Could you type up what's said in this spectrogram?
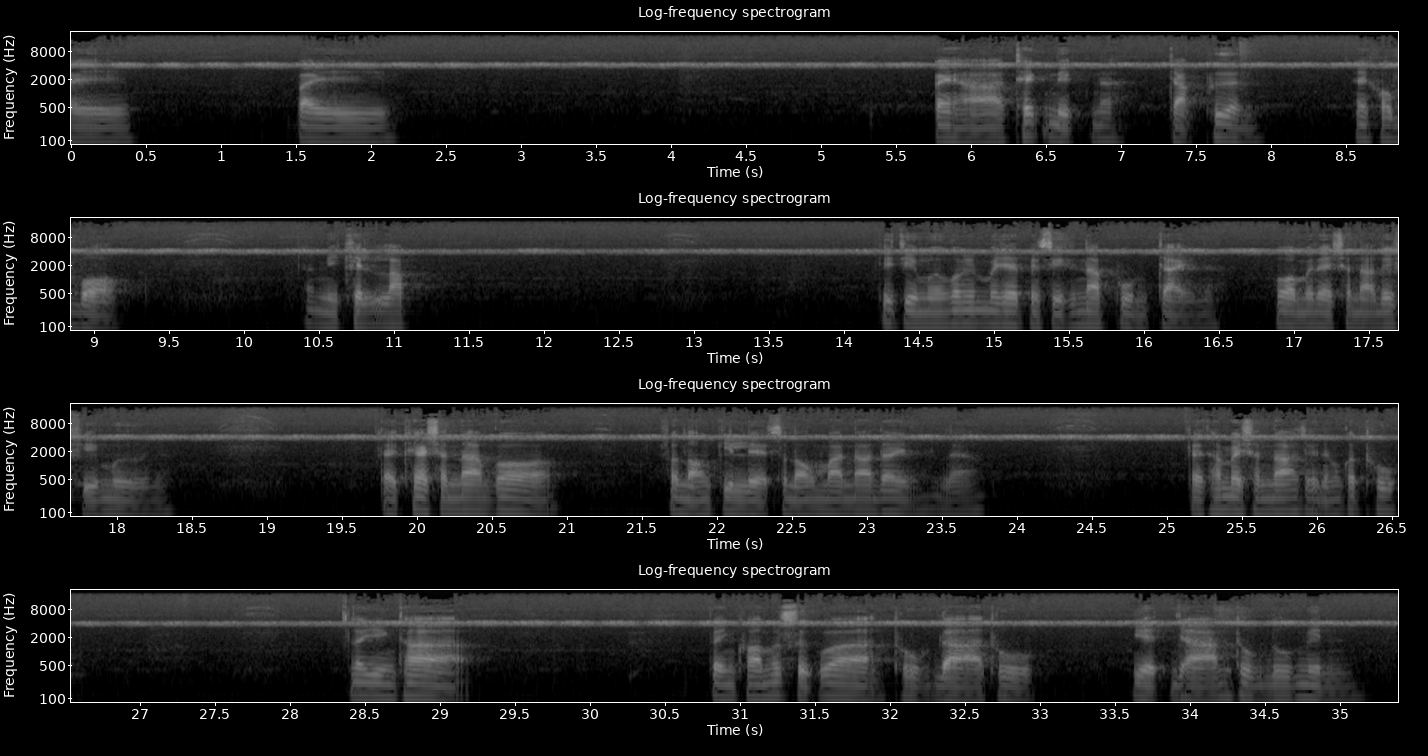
ไป ไปหาเทคนิคนะจากเพื่อนให้เขาบอก มีเคล็ดลับ ที่จริงมือก็ไม่ใช่เป็นสิ่งที่น่าภูมิใจนะเพราะว่าไม่ได้ชนะด้วยฝีมือนะแต่แค่ชนะก็สนองกิเลสสนองมานาได้แล้ว แต่ถ้าไม่ชนะเสร็จมันก็ทุกข์ แล้วยิ่งถ้า เป็นความรู้สึกว่าถูกด่าถูกเหยียดหยาม ถูกดูหมิ่น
